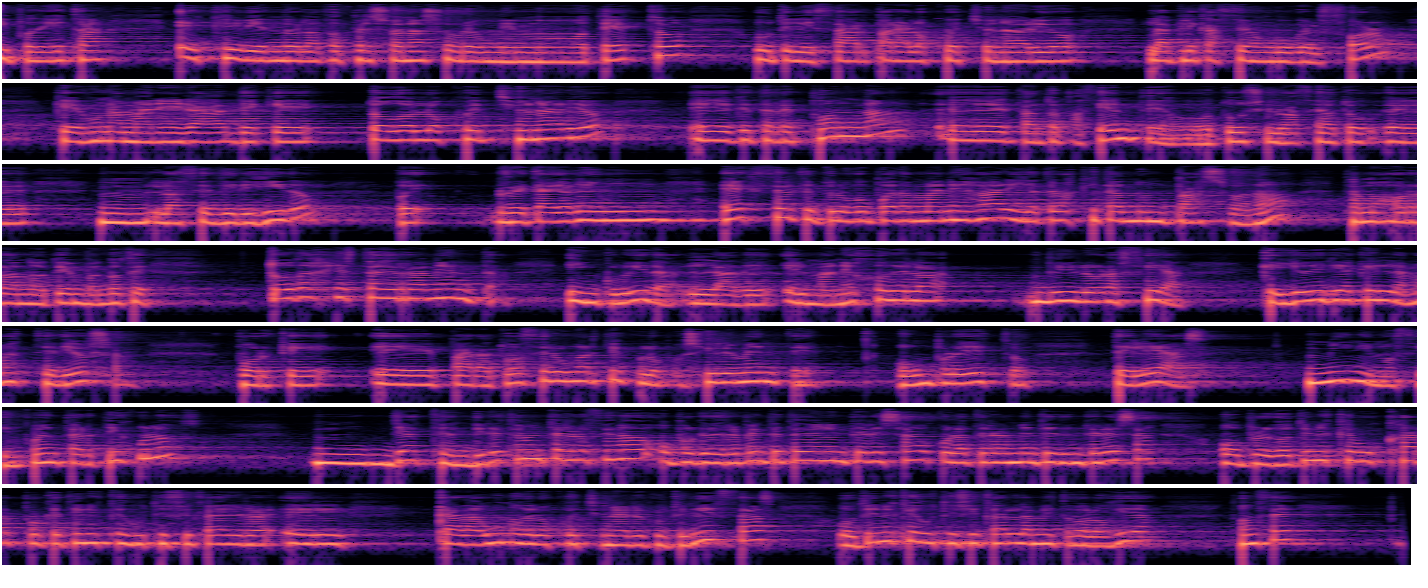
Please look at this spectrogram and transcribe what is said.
y podéis estar escribiendo las dos personas sobre un mismo texto, utilizar para los cuestionarios la aplicación Google Form, que es una manera de que todos los cuestionarios eh, que te respondan, eh, tanto pacientes o tú si lo haces, eh, mm, lo haces dirigido, pues recaigan en un Excel que tú luego puedas manejar y ya te vas quitando un paso, ¿no? Estamos ahorrando tiempo. Entonces, todas estas herramientas, incluida la del el manejo de la bibliografía, que yo diría que es la más tediosa, porque para tú hacer un artículo posiblemente o un proyecto te leas mínimo 50 artículos, Mm, ya estén directamente relacionados o porque de repente te hayan interesado, colateralmente te interesan, o porque tienes que buscar porque tienes que justificar el, cada uno de los cuestionarios que utilizas, o tienes que justificar la metodología. Entonces,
